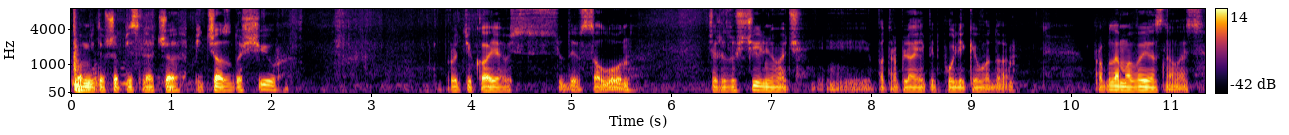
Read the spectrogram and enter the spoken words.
Помітив, що після під час дощів протікає ось сюди в салон через ущільнювач і потрапляє під поліки вода. Проблема вияснилась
